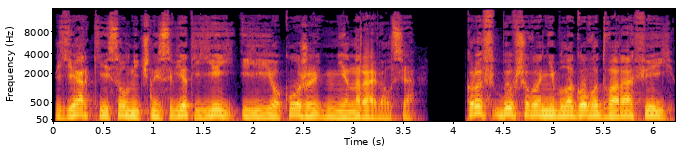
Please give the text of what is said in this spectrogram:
Яркий солнечный свет ей и ее коже не нравился. Кровь бывшего неблагого двора фей.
